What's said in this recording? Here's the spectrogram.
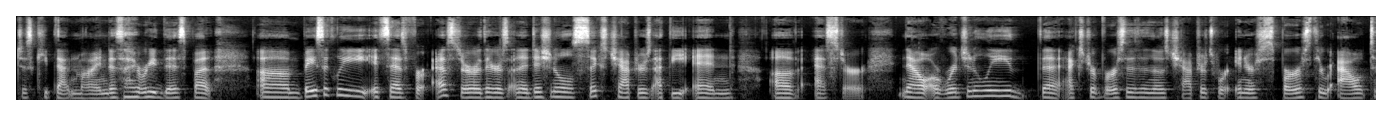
just keep that in mind as I read this. But um, basically, it says for Esther, there's an additional six chapters at the end of Esther. Now, originally, the extra verses in those chapters were interspersed throughout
